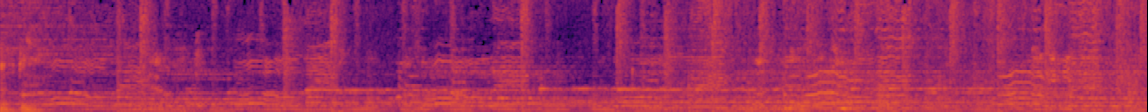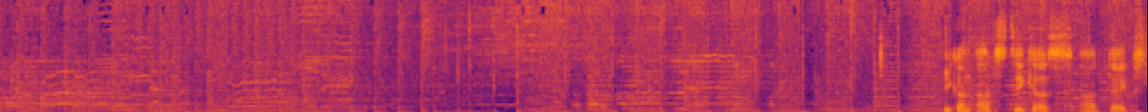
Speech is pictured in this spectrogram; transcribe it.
you've done. You can add stickers add text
